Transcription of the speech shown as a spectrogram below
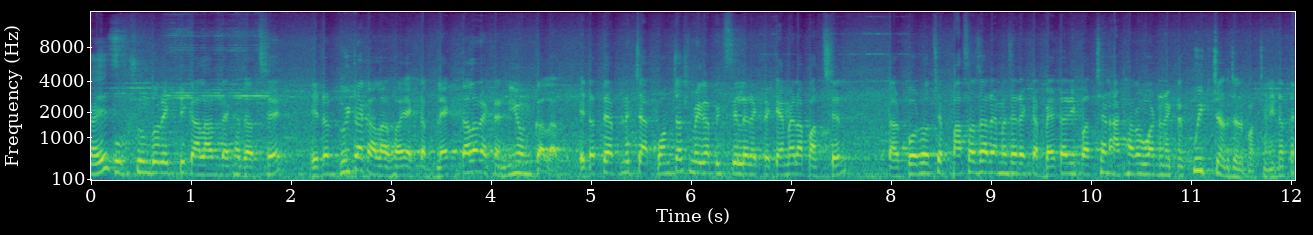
গাইস খুব সুন্দর একটি কালার দেখা যাচ্ছে। এটার দুইটা কালার হয় একটা ব্ল্যাক কালার একটা নিয়ন কালার এটাতে আপনি পঞ্চাশ মেগাপিক্সেলের একটা ক্যামেরা পাচ্ছেন। তারপর হচ্ছে পাঁচ হাজার এমএজের একটা ব্যাটারি পাচ্ছেন আঠারো ওয়াটের একটা কুইক চার্জার পাচ্ছেন। এটাতে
